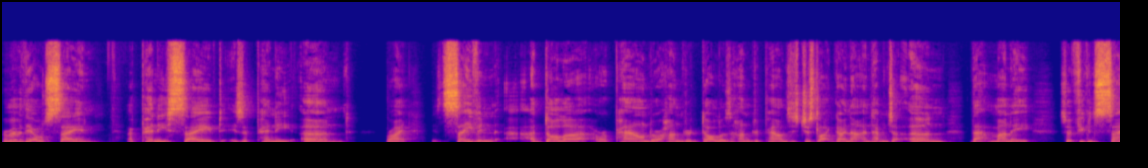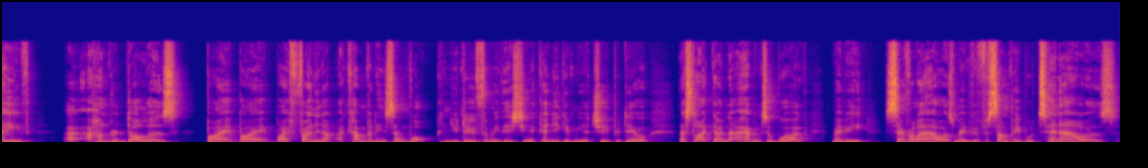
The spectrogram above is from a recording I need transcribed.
Remember the old saying, a penny saved is a penny earned, right? Saving a dollar or a pound or a hundred dollars, a hundred pounds is just like going out and having to earn that money. So if you can save a hundred dollars by by by phoning up a company and saying, "What can you do for me this year? Can you give me a cheaper deal?" That's like going out having to work maybe several hours, maybe for some people ten hours.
